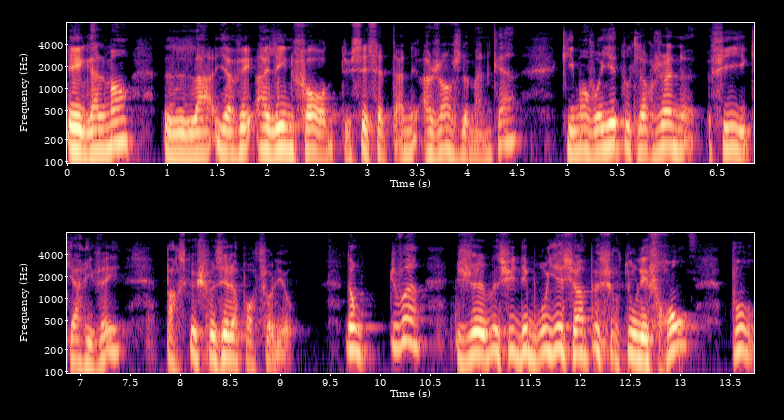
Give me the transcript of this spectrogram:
Et également, là, il y avait Eileen Ford, tu sais, cette agence de mannequins, qui m'envoyait toutes leurs jeunes filles qui arrivaient parce que je faisais leur portfolio. Donc, tu vois, je me suis débrouillé un peu sur tous les fronts pour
